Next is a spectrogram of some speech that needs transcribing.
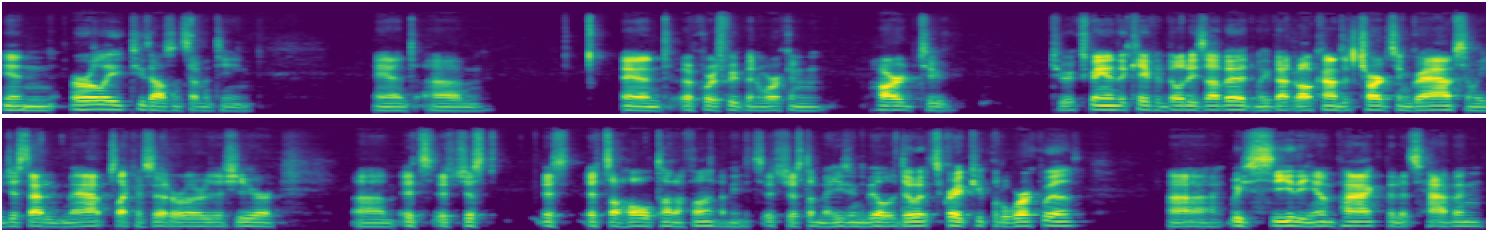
in early 2017, and um, and of course we've been working hard to to expand the capabilities of it. And we've added all kinds of charts and graphs, and we just added maps, like I said earlier this year. Um, it's it's just it's it's a whole ton of fun. I mean, it's it's just amazing to be able to do it. It's great people to work with. Uh, we see the impact that it's having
